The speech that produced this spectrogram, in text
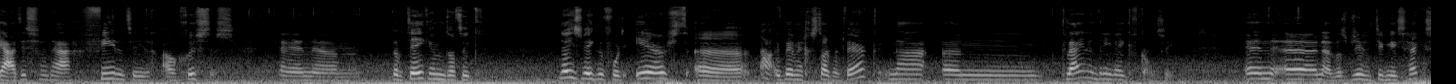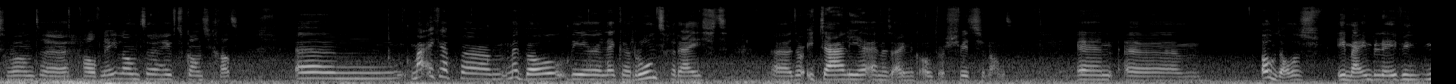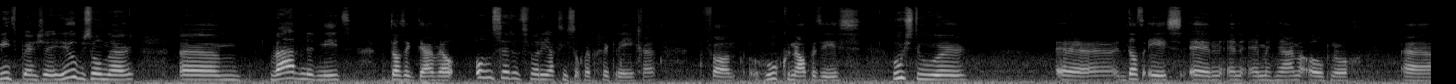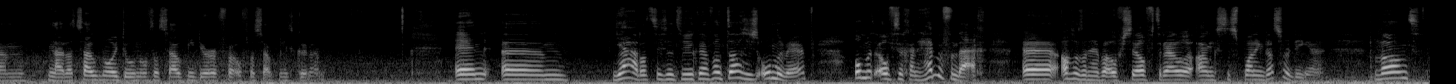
Ja, het is vandaag 24 augustus. En ehm, dat betekent dat ik deze week weer voor het eerst... Uh, nou, ik ben weer gestart met werk na een kleine drie weken vakantie. En uh, nou, dat is op zich natuurlijk niks geks, want uh, half Nederland heeft vakantie gehad. Um, maar ik heb met Bo weer lekker rondgereisd door Italië en uiteindelijk ook door Zwitserland. En ook dat is in mijn beleving niet per se heel bijzonder. Um, waren het niet dat ik daar wel ontzettend veel reacties op heb gekregen. Van hoe knap het is, hoe stoer uh, dat is. En, en, en met name ook nog, um, nou dat zou ik nooit doen, of dat zou ik niet durven, of dat zou ik niet kunnen. En um, ja, dat is natuurlijk een fantastisch onderwerp om het over te gaan hebben vandaag. Uh, als we het dan hebben over zelfvertrouwen, angst, spanning, dat soort dingen. Want,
